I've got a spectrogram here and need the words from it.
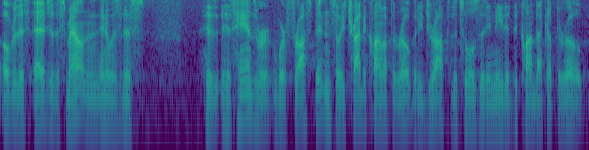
over this edge of this mountain, and it was this. His, his hands were, were frostbitten, so he tried to climb up the rope, but he dropped the tools that he needed to climb back up the rope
